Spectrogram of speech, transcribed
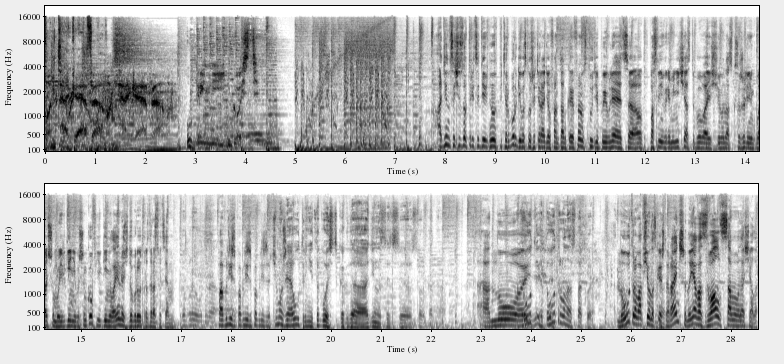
Funtech FM. Утренний гость. 11 часов 39 минут в Петербурге. Вы слушаете радио Фонтан КФМ. В студии появляется в последнее время нечасто бывающий у нас, к сожалению, к большому Евгений Вышенков. Евгений Владимирович, доброе утро, здравствуйте. Доброе утро. Поближе, поближе, поближе. Почему же я утренний-то гость, когда 11.41? А, ну, Это, ут- это утро у нас такое? Ну, утро вообще у нас, конечно, раньше, но я вас звал с самого начала.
